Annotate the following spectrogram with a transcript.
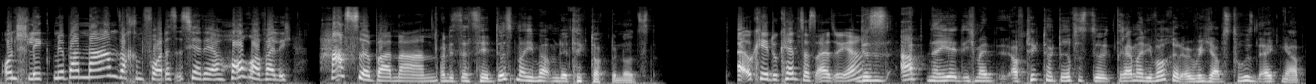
und schlägt mir Bananensachen vor. Das ist ja der Horror, weil ich hasse Bananen. Und jetzt erzählt das mal jemandem, der TikTok benutzt. Ah, Okay, du kennst das also, ja? Das ist ab, naja, ich meine, auf TikTok driftest du dreimal die Woche in irgendwelche abstrusen Ecken ab.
